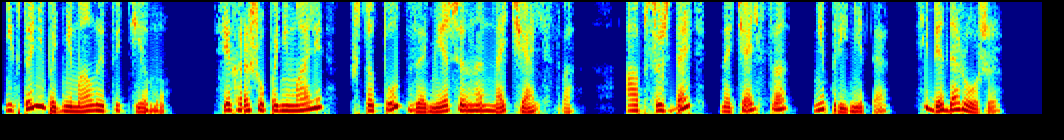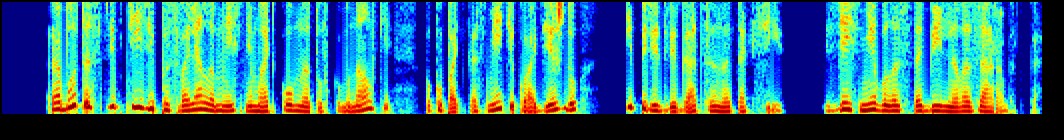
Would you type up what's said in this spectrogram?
никто не поднимал эту тему. Все хорошо понимали, что тут замешано начальство а обсуждать начальство не принято, себе дороже. Работа в стриптизе позволяла мне снимать комнату в коммуналке, покупать косметику, одежду и передвигаться на такси. Здесь не было стабильного заработка.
